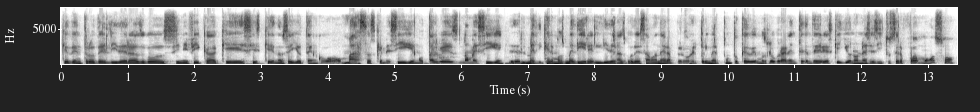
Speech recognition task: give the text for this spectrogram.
Que dentro del liderazgo significa que si es que, no sé, yo tengo masas que me siguen o tal vez no me siguen, queremos medir el liderazgo de esa manera, pero el primer punto que debemos lograr entender es que yo no necesito ser famoso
